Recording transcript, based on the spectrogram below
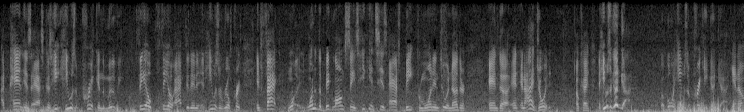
I'd pan his ass because he he was a prick in the movie. Theo Theo acted in it, and he was a real prick. In fact, one, one of the big long scenes, he gets his ass beat from one end to another, and uh, and and I enjoyed it. Okay, now, he was a good guy, but boy, he was a pricky good guy, you know.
